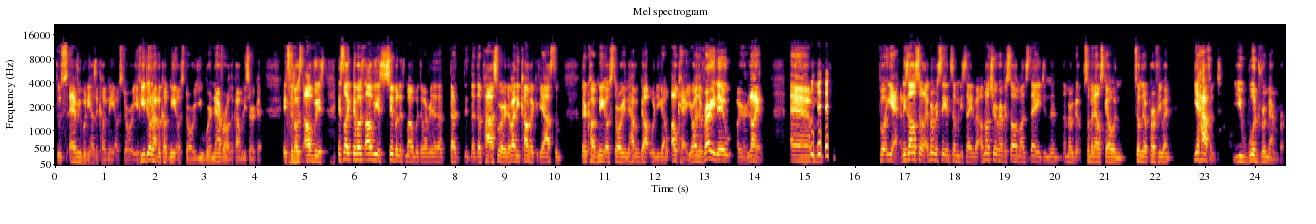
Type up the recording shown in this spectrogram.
this, everybody has a cognito story. If you don't have a cognito story, you were never on the comedy circuit. It's the most obvious. It's like the most obvious shibboleth moment of everything. That, that, that the password of any comic, if you ask them their cognito story and they haven't got one, you go, okay, you're either very new or you're lying. Um, but yeah, and he's also. I remember seeing somebody say about. I'm not sure if I ever saw him on stage, and then I remember someone else go and something perfectly went. You haven't. You would remember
